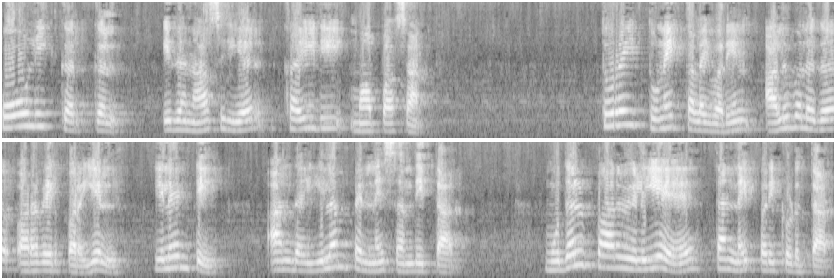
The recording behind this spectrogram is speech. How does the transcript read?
போலி கற்கள் இதன் ஆசிரியர் கைடி மாப்பாசான். துறை துணைத் தலைவரின் அலுவலக வரவேற்பறையில் இளென்டின் அந்த இளம் பெண்ணை சந்தித்தார். முதல் பார்வையிலேயே தன்னை பறிக்கொடுத்தார்.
